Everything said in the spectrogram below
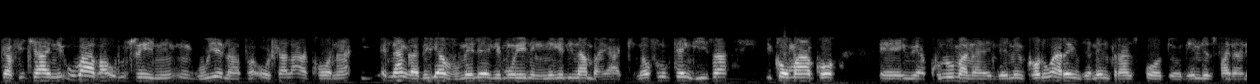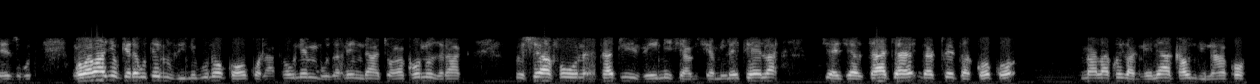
kafitshane ubaba umtraini nguye lapha ohlala akhona nangabe kuyavumeleka emoyeni nginikele inamba yakhe. Nawufuna ukuthengisa ikomakho eh uyakhuluma naye then ngikhona uku-arrange neni-transport nento ezifana lezo ukuthi ngoba abanye ukuyela ukuthi emzini kunogogo lapha unembuza nendathu akakhona uziraga usuyafona thatha uyiveni siyam- siyamlethela siya- siyazithatha nakuceda gogo imali yakho izakungena e-akhawuntini yakho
